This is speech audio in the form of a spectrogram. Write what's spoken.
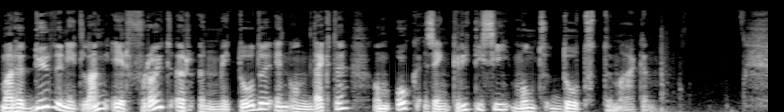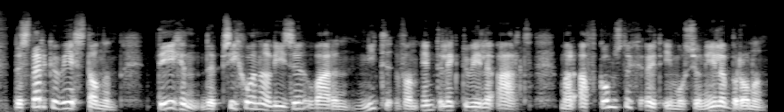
Maar het duurde niet lang eer Freud er een methode in ontdekte om ook zijn critici monddood te maken. De sterke weerstanden tegen de psychoanalyse waren niet van intellectuele aard, maar afkomstig uit emotionele bronnen.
